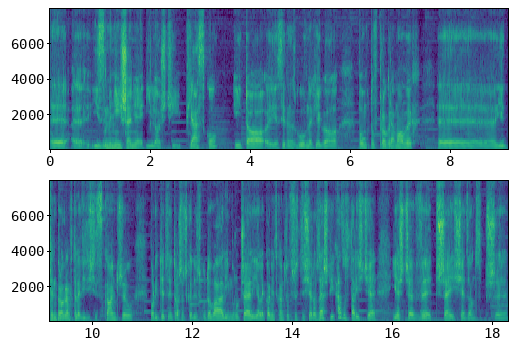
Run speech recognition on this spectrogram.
y, y, i zmniejszenie ilości piasku. I to jest jeden z głównych jego punktów programowych. Yy, ten program w telewizji się skończył, politycy troszeczkę dyskutowali, mruczeli, ale koniec końców wszyscy się rozeszli, a zostaliście jeszcze wy trzej siedząc przy...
